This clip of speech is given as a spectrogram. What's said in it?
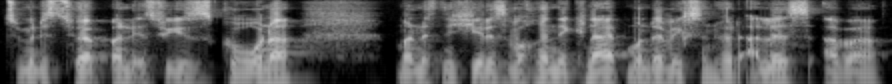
zumindest hört man, jetzt wie ist es Corona, man ist nicht jedes Wochenende in Kneipen unterwegs und hört alles, aber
